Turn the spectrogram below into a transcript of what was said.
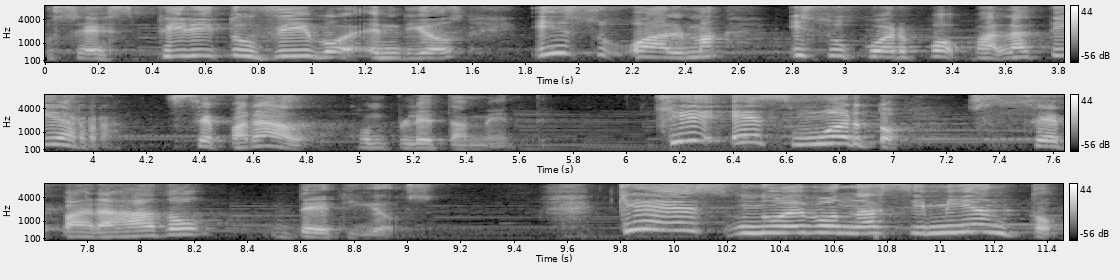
o sea, espíritu vivo en Dios, y su alma y su cuerpo va a la tierra, separado completamente. ¿Qué es muerto? Separado de Dios. ¿Qué es nuevo nacimiento?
